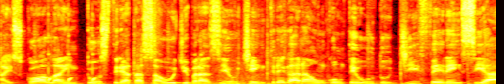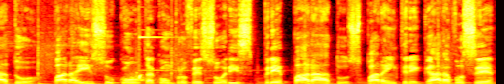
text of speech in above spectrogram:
A Escola Indústria da Saúde Brasil te entregará um conteúdo diferenciado. Para isso, conta com professores preparados para entregar a você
